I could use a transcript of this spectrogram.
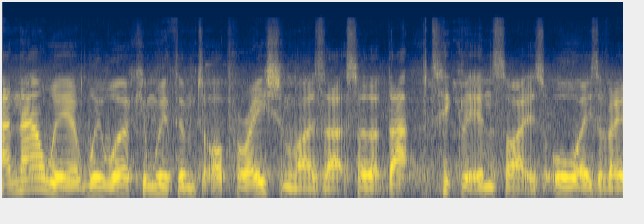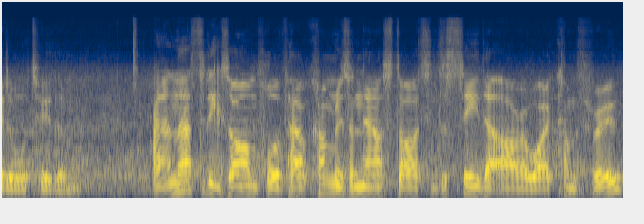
and now we're, we're working with them to operationalize that so that that particular insight is always available to them. And that's an example of how companies are now starting to see that ROI come through.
